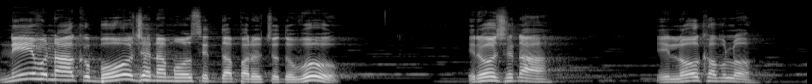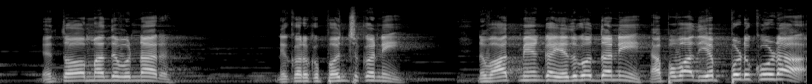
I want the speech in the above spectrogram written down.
నీవు నాకు భోజనము సిద్ధపరుచుదువు. ఈ రోజున ఈ లోకములో ఎంతోమంది ఉన్నారు. నీ కొరకు పంచుకొని నువ్వు ఆత్మీయంగా ఎదుగొద్దని అపవాది ఎప్పుడు కూడా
